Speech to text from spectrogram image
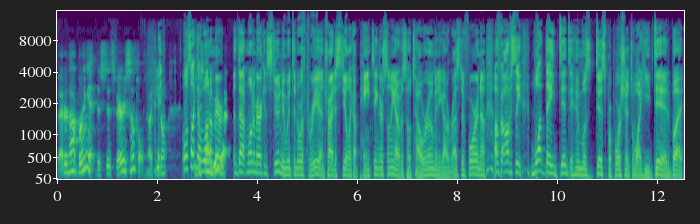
better not bring it. It's it's very simple. Like you don't. Well, it's like that one American that. that. one American student who went to North Korea and tried to steal like a painting or something out of his hotel room, and he got arrested for it. Now, obviously, what they did to him was disproportionate to what he did. But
